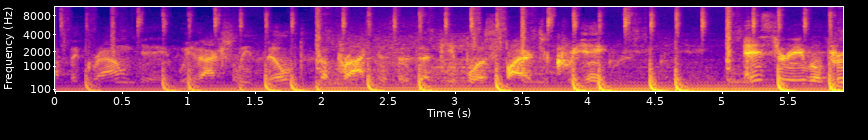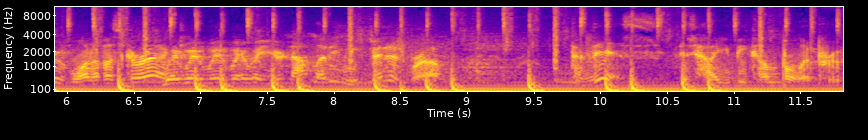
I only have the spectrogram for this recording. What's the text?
have the ground game. We've actually built the practices that people aspire to create. History will prove one of us correct. Wait, wait, wait, wait, wait. You're not letting me finish, bro. This is how you become bulletproof.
